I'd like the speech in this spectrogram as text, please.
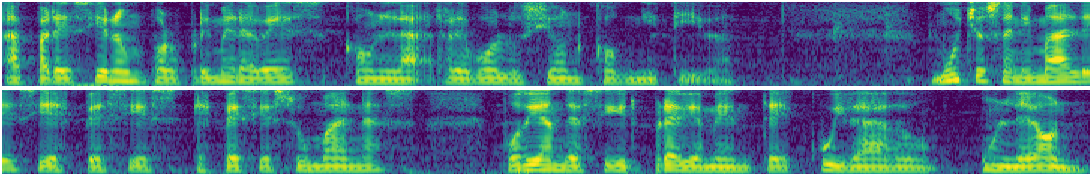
aparecieron por primera vez con la revolución cognitiva. Muchos animales y especies, especies humanas podían decir previamente, cuidado, un león.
